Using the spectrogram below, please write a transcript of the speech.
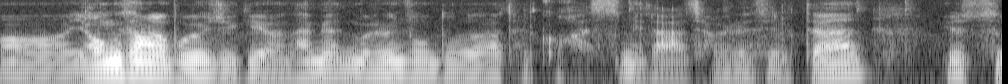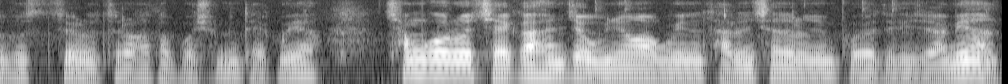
어, 영상을 보여주기 위한 하면 뭐 이런 정도가 될 것 같습니다. 자, 그래서 일단 유튜브 스튜디오로 들어가서 보시면 되고요. 참고로 제가 현재 운영하고 있는 다른 채널을 좀 보여드리자면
